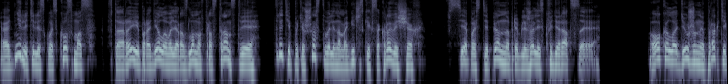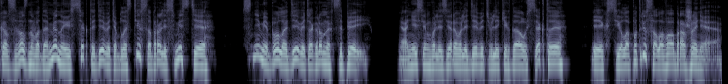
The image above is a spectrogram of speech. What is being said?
Одни летели сквозь космос, вторые проделывали разломы в пространстве, третьи путешествовали на магических сокровищах. Все постепенно приближались к Федерации. Около дюжины практиков звездного домена из секты Девять областей собрались вместе. С ними было девять огромных цепей. Они символизировали девять великих дао секты, и их сила потрясала воображение.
